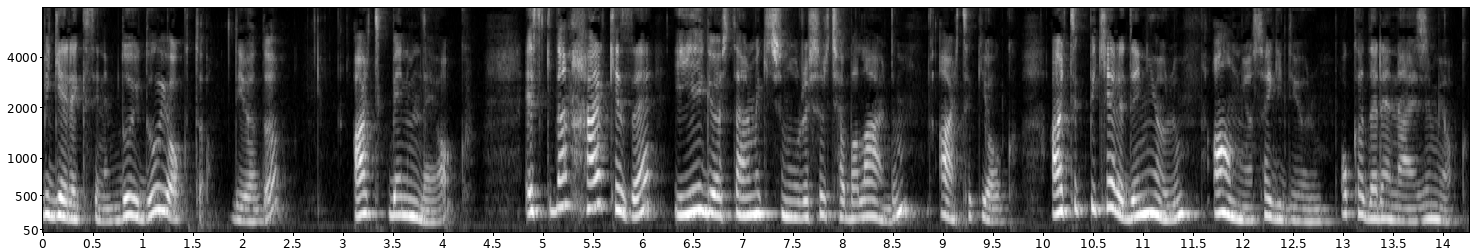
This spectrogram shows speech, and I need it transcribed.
bir gereksinim duyduğu yoktu diyordu. Artık benim de yok. Eskiden herkese iyi göstermek için uğraşır çabalardım. Artık yok. Artık bir kere deniyorum, almıyorsa gidiyorum. O kadar enerjim yok.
